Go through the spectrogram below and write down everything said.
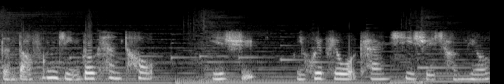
等到风景都看透，也许你会陪我看细水长流。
